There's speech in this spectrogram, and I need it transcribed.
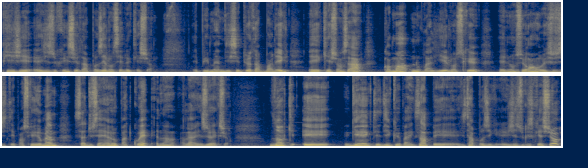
piéger Jésus-Christ, il a posé ces deux questions. Et puis même disciples a demandé et question ça, comment nous parlions lorsque nous serons ressuscités? Parce que eux-mêmes, ça du Seigneur, pas de quoi dans la résurrection. Donc, et, qui te dit que, par exemple, ça pose Jésus-Christ question,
